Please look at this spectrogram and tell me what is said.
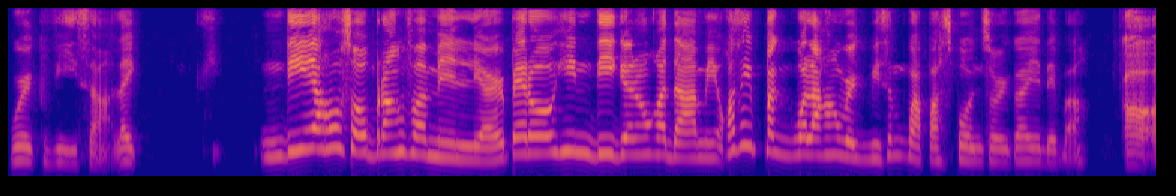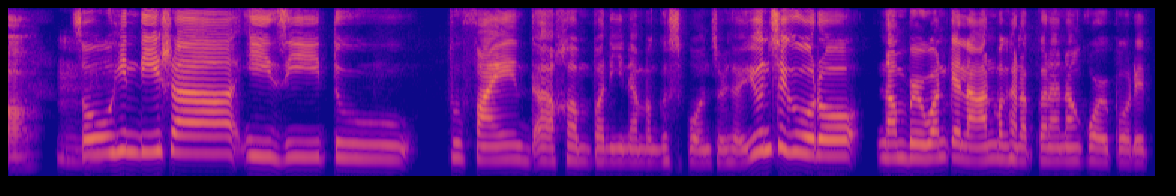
work visa. Like, hindi ako sobrang familiar, pero hindi ganun kadami. yun. Kasi pag wala kang work visa, magpapasponsor ka, di ba? Oo. So, hindi siya easy to to find a company na mag-sponsor sa'yo. Yun siguro, number one, kailangan maghanap ka na ng corporate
